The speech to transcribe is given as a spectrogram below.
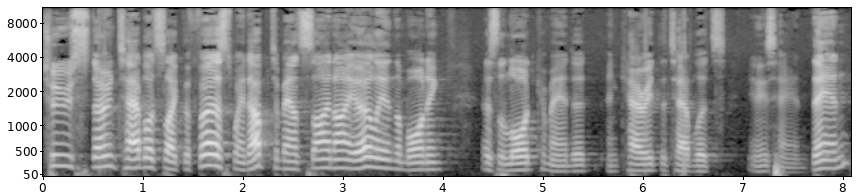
two stone tablets like the first, went up to Mount Sinai early in the morning as the Lord commanded, and carried the tablets in his hand. Then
